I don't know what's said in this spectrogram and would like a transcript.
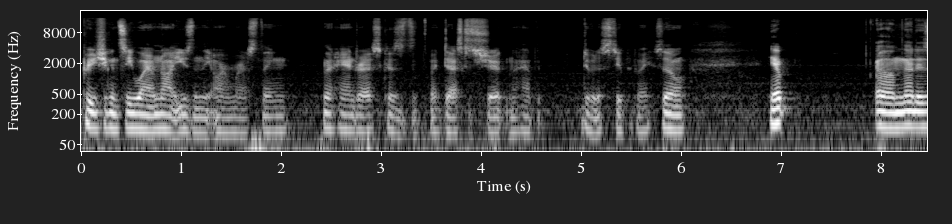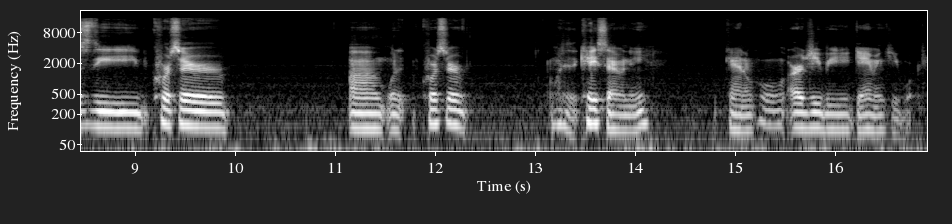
pretty sure you can see why I'm not using the armrest thing, the handrest, because my desk is shit and I have to do it a stupid way. So, yep. Um, that is the Corsair, um, what, Corsair, what is it, K70 mechanical RGB gaming keyboard.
